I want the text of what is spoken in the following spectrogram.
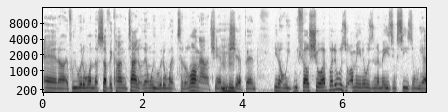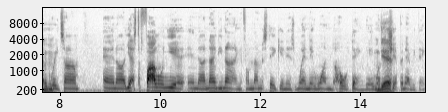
And uh, if we would have won the Suffolk County title, then we would have went to the Long Island Championship. Mm-hmm. And you know, we, we fell short, but it was I mean, it was an amazing season. We had Mm-hmm. a great time. And uh, yes, the following year in '99, if I'm not mistaken, is when they won the whole thing. They won Yeah. the chip and everything.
